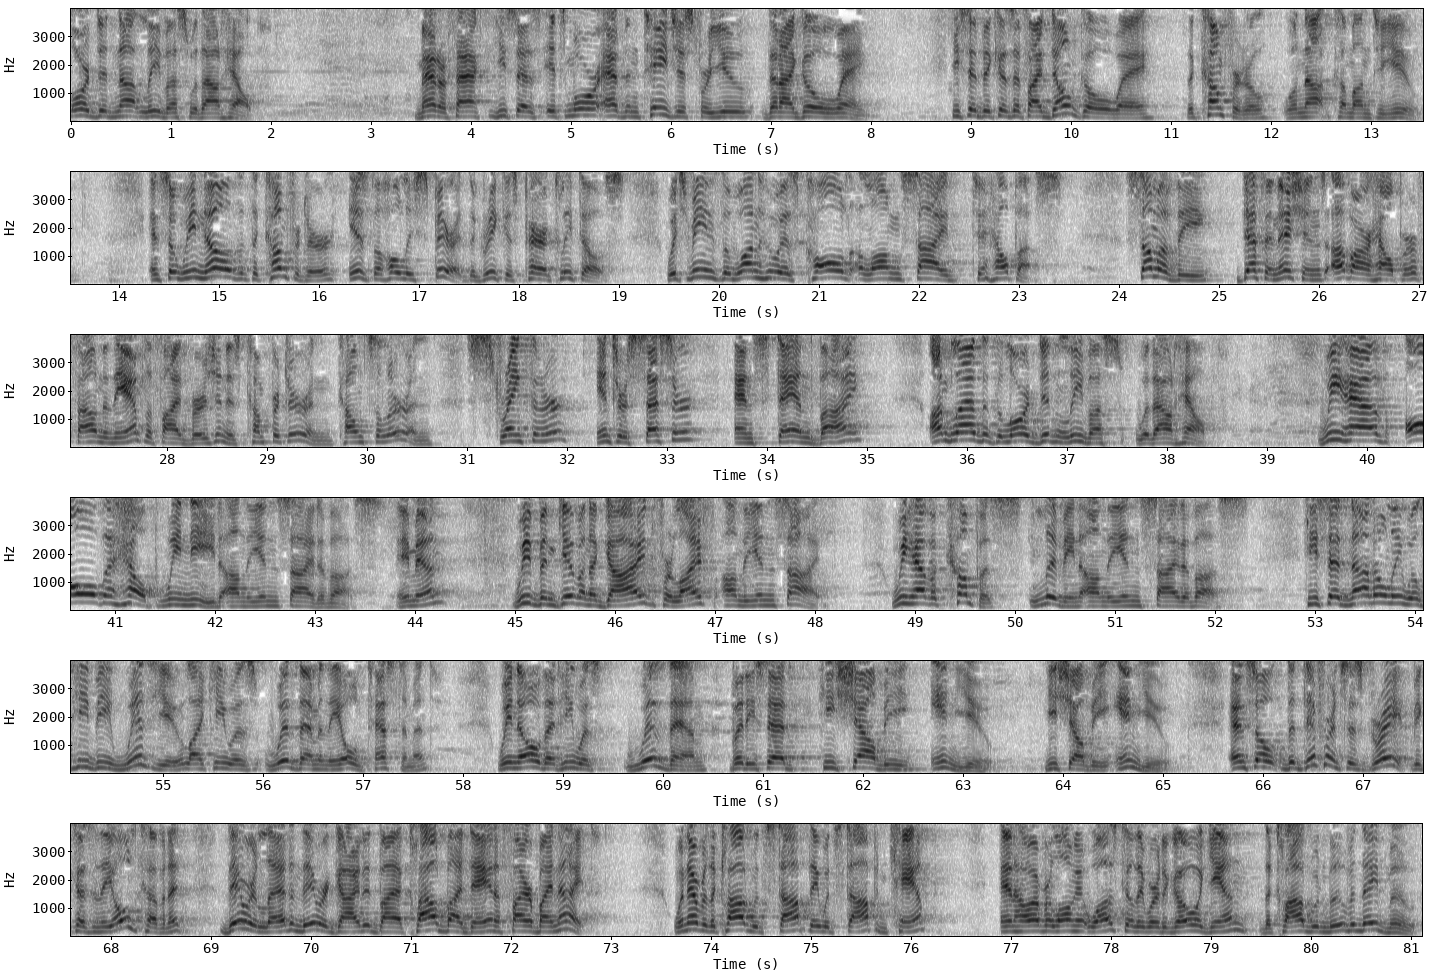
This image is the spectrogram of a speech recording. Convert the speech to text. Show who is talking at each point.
Speaker 1: Lord did not leave us without help. Matter of fact, he says, It's more advantageous for you that I go away. He said, Because if I don't go away, the Comforter will not come unto you. And so we know that the Comforter is the Holy Spirit. The Greek is parakletos, which means the one who is called alongside to help us. Some of the definitions of our helper found in the Amplified Version is comforter and counselor and strengthener, intercessor, and stand by. I'm glad that the Lord didn't leave us without help. We have all the help we need on the inside of us. Amen? We've been given a guide for life on the inside. We have a compass living on the inside of us. He said, Not only will He be with you like He was with them in the Old Testament, we know that He was with them, but He said, He shall be in you. He shall be in you. And so the difference is great because in the Old Covenant, they were led and they were guided by a cloud by day and a fire by night. Whenever the cloud would stop, they would stop and camp. And however long it was till they were to go again, the cloud would move and they'd move.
